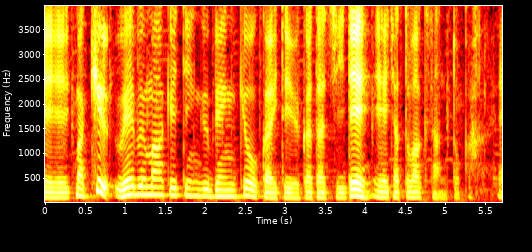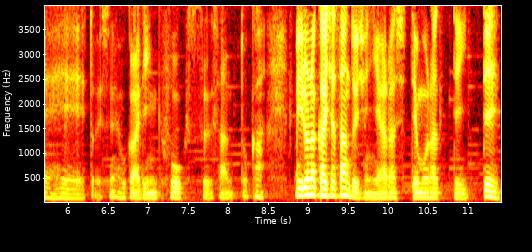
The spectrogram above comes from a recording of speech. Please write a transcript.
えーまあ、旧ウェブマーケティング勉強会という形で、えー、チャットワークさんとか、えーとですね、他リンクフォークスさんとか、まあ、いろんな会社さんと一緒にやらせてもらっていて、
